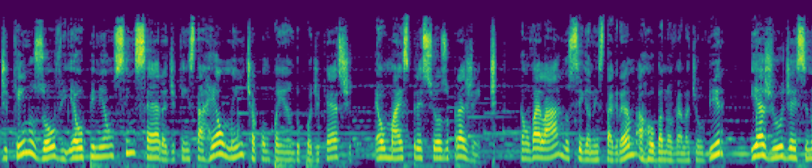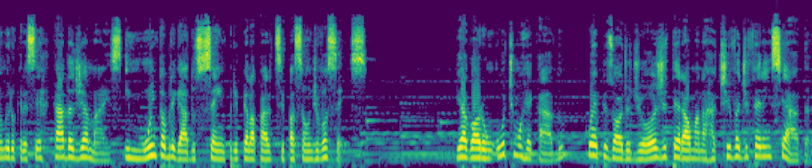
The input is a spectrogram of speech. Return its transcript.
de quem nos ouve e a opinião sincera de quem está realmente acompanhando o podcast é o mais precioso para a gente. Então vai lá, nos siga no Instagram, arroba novela de ouvir, e ajude a esse número crescer cada dia mais. E muito obrigado sempre pela participação de vocês. E agora um último recado. O episódio de hoje terá uma narrativa diferenciada.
